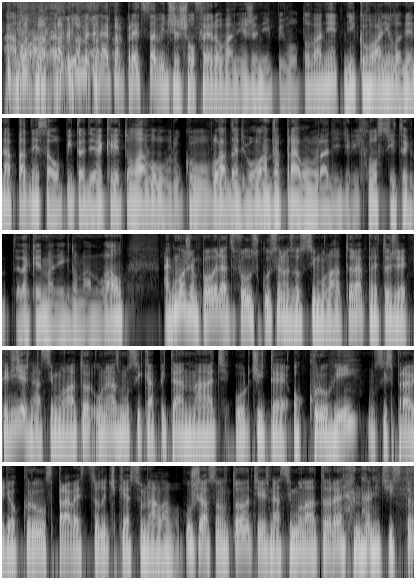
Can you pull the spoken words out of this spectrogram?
Áno, a, a skúsme si najprv predstaviť, že šoférovanie, že nie pilotovanie. Nikoho ani len nenapadne sa opýtať, aké je to ľavou rukou ovládať volant a pravou radiť rýchlosti, tak- teda keď má niekto manuál. ak môžem povedať svoju skúsenosť zo simulátora, pretože keď ideš na simulátor, u nás musí kapitán mať určité okruhy, musí spraviť okruh z pravej stoličky a som naľavo. Skúšal som to tiež na simulátore, na nečisto.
